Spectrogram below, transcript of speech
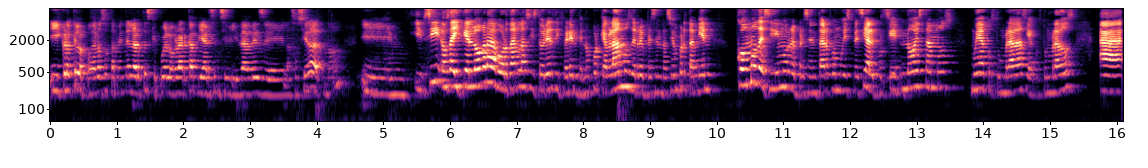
Y creo que lo poderoso también del arte es que puede lograr cambiar sensibilidades de la sociedad, ¿no? Y... y sí, o sea, y que logra abordar las historias diferente, ¿no? Porque hablábamos de representación, pero también cómo decidimos representar fue muy especial, porque sí. no estamos muy acostumbradas y acostumbrados a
